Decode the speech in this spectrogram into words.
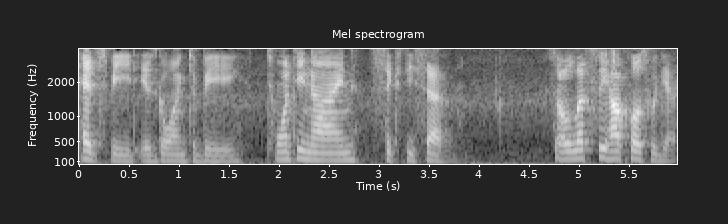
head speed is going to be 2967. So let's see how close we get.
